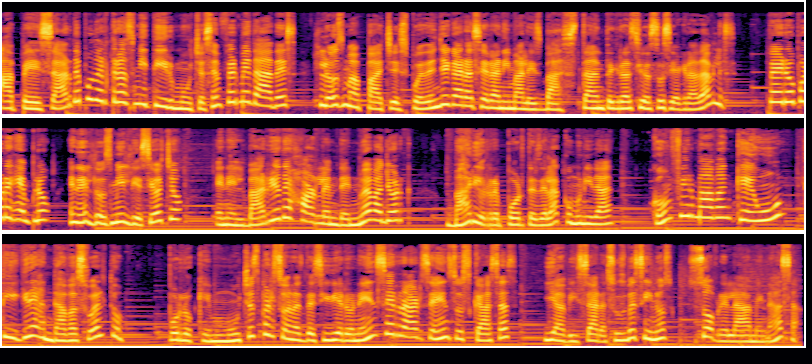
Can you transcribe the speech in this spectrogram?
A pesar de poder transmitir muchas enfermedades, los mapaches pueden llegar a ser animales bastante graciosos y agradables. Pero, por ejemplo, en el 2018, en el barrio de Harlem de Nueva York, varios reportes de la comunidad confirmaban que un tigre andaba suelto, por lo que muchas personas decidieron encerrarse en sus casas y avisar a sus vecinos sobre la amenaza.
